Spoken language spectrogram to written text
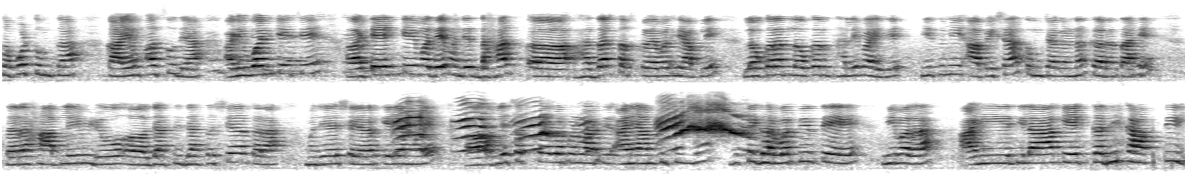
सपोर्ट तुमचा कायम असू द्या. आणि वन केचे टेन के मध्ये म्हणजे दहा हजार सबस्क्रायबर हे आपले लवकरात लवकर झाले पाहिजे. हीच मी अपेक्षा तुमच्याकडनं करत आहे. तर हा आपले व्हिडिओ जास्तीत जास्त शेअर करा. म्हणजे शेअर केल्यामुळे आपले सबस्क्रायबर पण वाढतील. आणि आमची चिंटू नुसती घरवर फिरते ही बघा. आणि तिला केक कधी कापतील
